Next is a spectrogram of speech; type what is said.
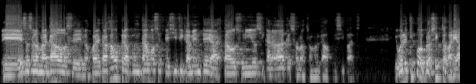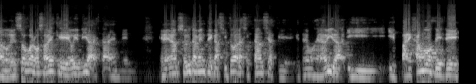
Eh, esos son los mercados en los cuales trabajamos, pero apuntamos específicamente a Estados Unidos y Canadá, que son nuestros mercados principales. Y bueno, el tipo de proyecto es variado. El software, vos sabés que hoy en día está en, absolutamente casi todas las instancias que, tenemos de la vida y, parejamos desde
